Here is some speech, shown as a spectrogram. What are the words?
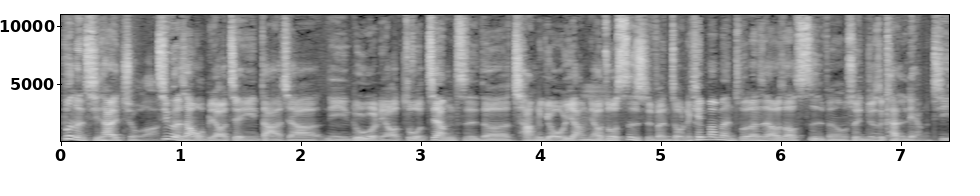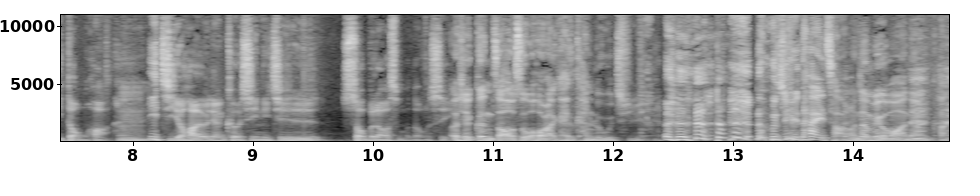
不能骑太久了，基本上我比较建议大家，你如果你要做这样子的长有氧，嗯、你要做四十分钟，你可以慢慢做，但是要到四十分钟，所以你就是看两集动画，嗯，一集的话有点可惜，你其实受不了什么东西。而且更糟的是，我后来开始看陆剧，陆剧太长了，那没有办法那样看。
